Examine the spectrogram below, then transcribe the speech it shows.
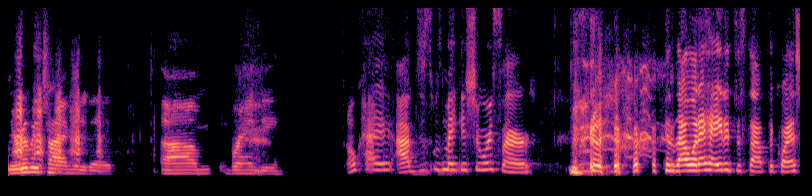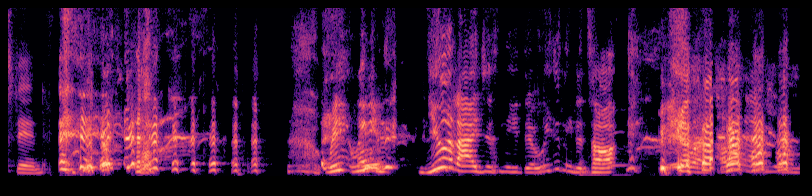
you're really trying me today. Um, Brandy. okay, I just was making sure, sir, because I would have hated to stop the questions. We we need, you and I just need to we just need to talk. like, on,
